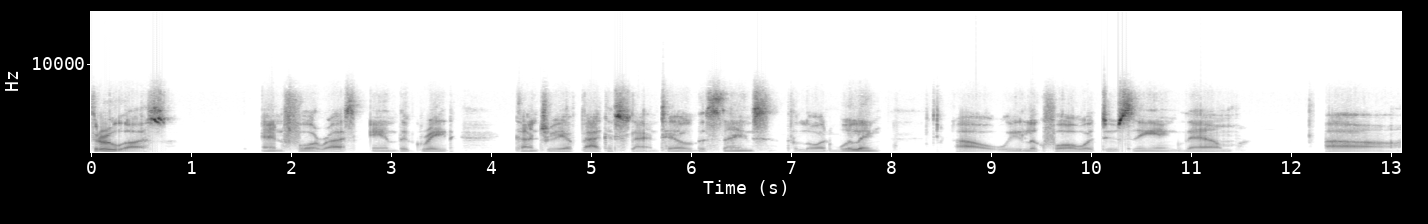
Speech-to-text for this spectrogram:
through us, and for us in the great country of Pakistan. Tell the saints, the Lord willing, uh, we look forward to seeing them uh,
